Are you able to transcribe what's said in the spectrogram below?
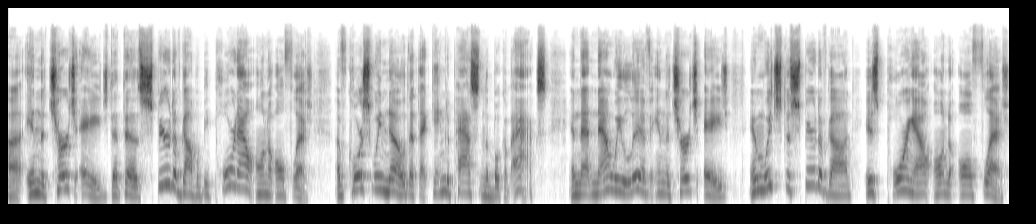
uh, in the church age, that the Spirit of God will be poured out onto all flesh. Of course, we know that that came to pass in the book of Acts and that now we live in the church age in which the Spirit of God is pouring out onto all flesh.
